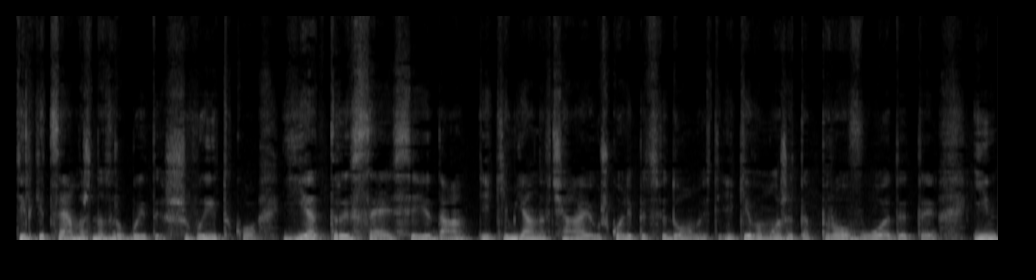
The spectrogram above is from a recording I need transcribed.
Тільки це можна зробити швидко. Є три сесії, да, яким я навчаю у школі підсвідомості, які ви можете проводити і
